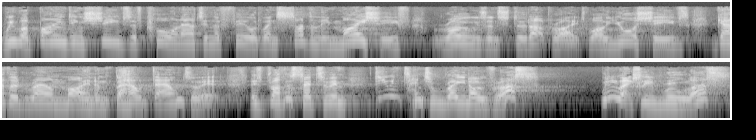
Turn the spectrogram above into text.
We were binding sheaves of corn out in the field when suddenly my sheaf rose and stood upright, while your sheaves gathered round mine and bowed down to it. His brothers said to him, Do you intend to reign over us? Will you actually rule us?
